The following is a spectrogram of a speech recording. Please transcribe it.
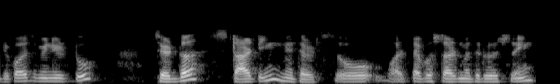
Because we need to set the starting method. So what type of start method we are saying?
